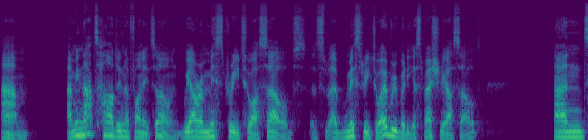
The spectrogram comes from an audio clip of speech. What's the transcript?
am. I mean, that's hard enough on its own. We are a mystery to ourselves. It's a mystery to everybody, especially ourselves. And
